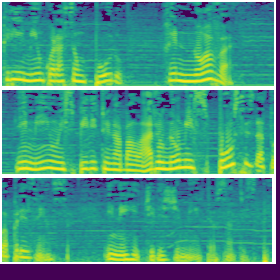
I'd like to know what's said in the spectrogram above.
cria em mim um coração puro, renova em mim um espírito inabalável, não me expulses da tua presença e nem retires de mim o teu Santo Espírito.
